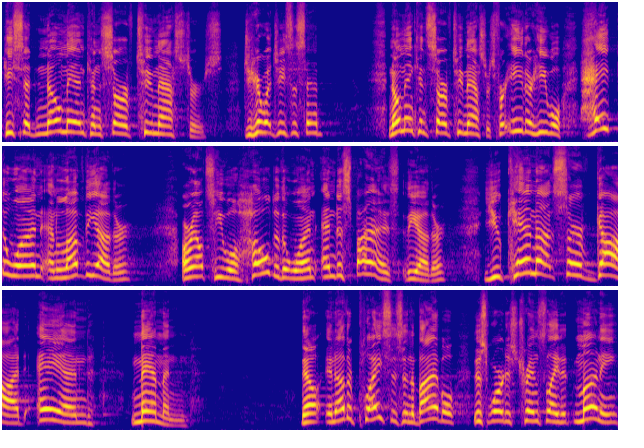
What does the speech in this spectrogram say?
He said, No man can serve two masters. Do you hear what Jesus said? No man can serve two masters, for either he will hate the one and love the other, or else he will hold to the one and despise the other. You cannot serve God and mammon. Now, in other places in the Bible, this word is translated money,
